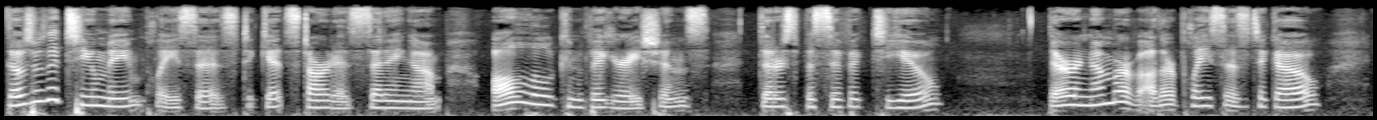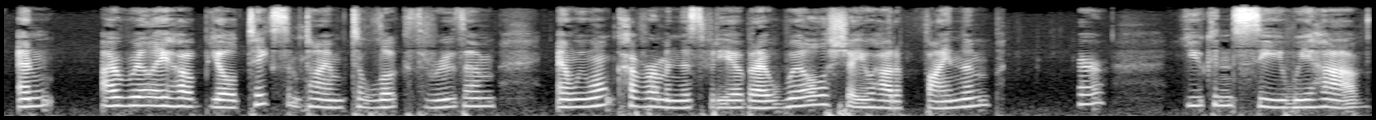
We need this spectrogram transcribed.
Those are the two main places to get started setting up all the little configurations that are specific to you. There are a number of other places to go, and I really hope you'll take some time to look through them, and we won't cover them in this video, but I will show you how to find them. Here you can see we have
